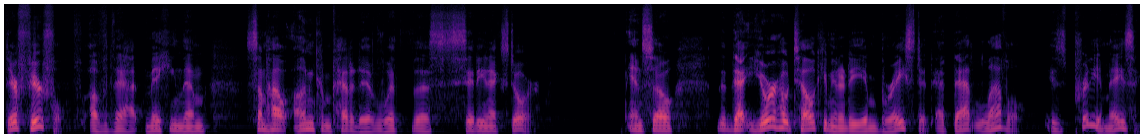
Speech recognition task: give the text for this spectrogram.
they're fearful of that, making them somehow uncompetitive with the city next door. And so that your hotel community embraced it at that level is pretty amazing,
